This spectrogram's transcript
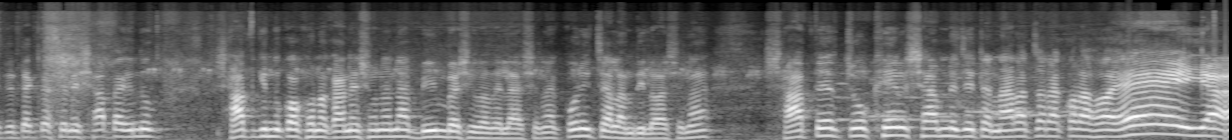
এতে দেখতেছেন, এই সাপটা কিন্তু, সাপ কিন্তু কখনো কানে শোনে না, বিমবাসী বাজালে আসে না করি চালান দিলেও আসে না। সাপের চোখের সামনে যেটা নাড়াচাড়া করা হয়, এই ইয়া!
